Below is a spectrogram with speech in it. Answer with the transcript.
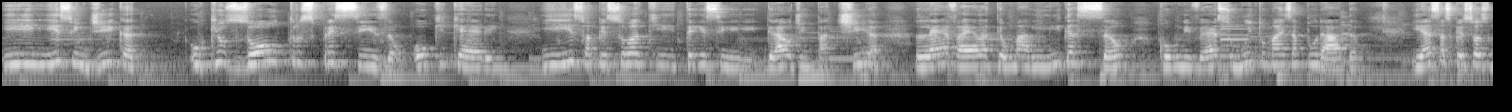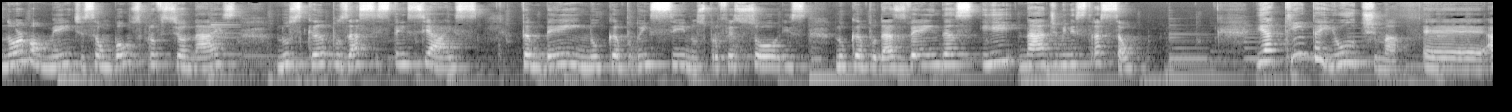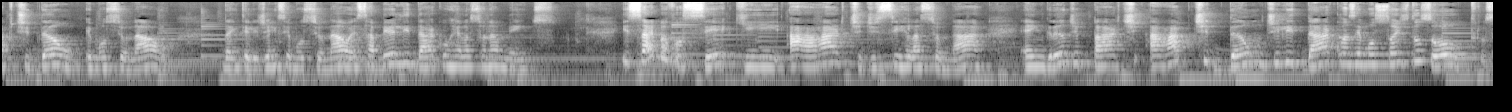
E isso indica o que os outros precisam ou que querem. E isso, a pessoa que tem esse grau de empatia, leva ela a ter uma ligação com o universo muito mais apurada. E essas pessoas normalmente são bons profissionais nos campos assistenciais, também no campo do ensino, os professores, no campo das vendas e na administração. E a quinta e última é, aptidão emocional, da inteligência emocional, é saber lidar com relacionamentos. E saiba você que a arte de se relacionar é em grande parte a aptidão de lidar com as emoções dos outros.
